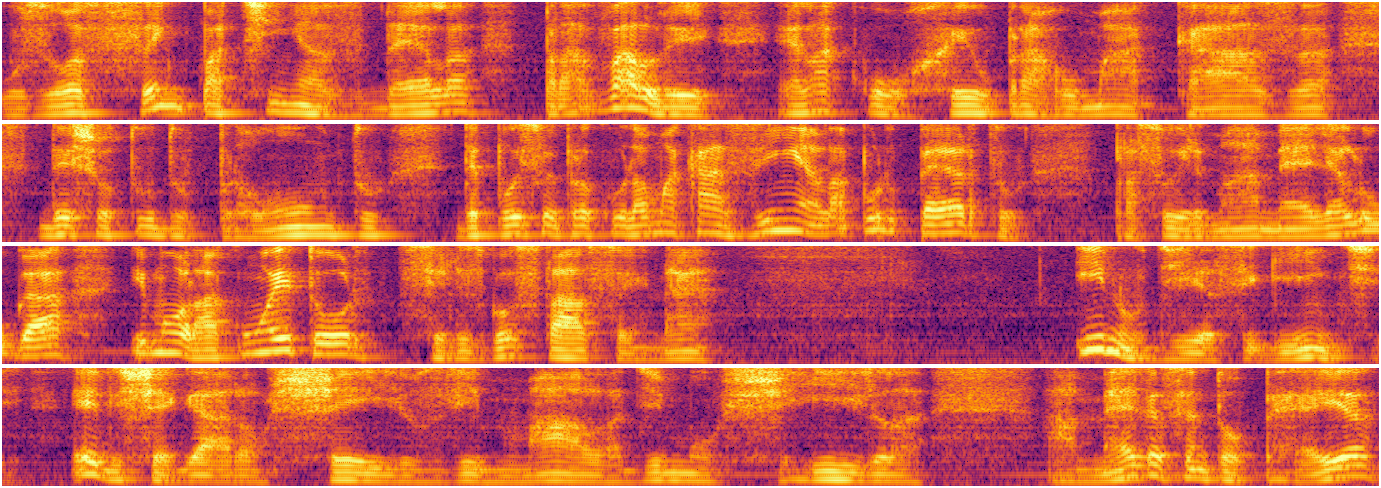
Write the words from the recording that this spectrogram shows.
usou as cem patinhas dela para valer. Ela correu para arrumar a casa, deixou tudo pronto, depois foi procurar uma casinha lá por perto para sua irmã Amélia alugar e morar com o Heitor, se eles gostassem, né? E no dia seguinte, eles chegaram cheios de mala, de mochila, Amélia Centopeia,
